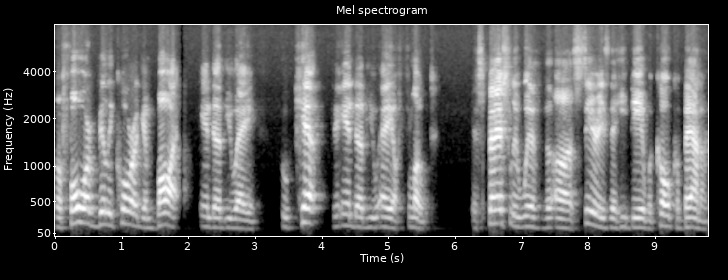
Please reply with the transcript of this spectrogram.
before Billy Corgan bought NWA who kept the NWA afloat especially with the uh, series that he did with Colt Cabana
